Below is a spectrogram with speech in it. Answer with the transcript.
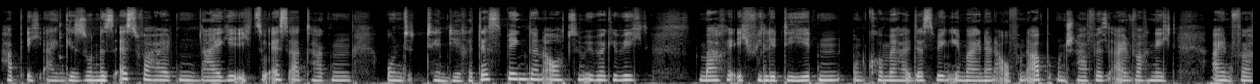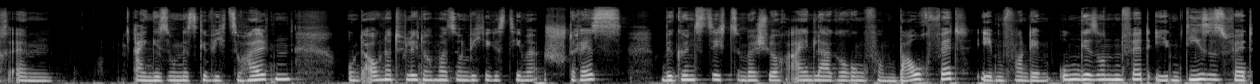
Habe ich ein gesundes Essverhalten? Neige ich zu Essattacken und tendiere deswegen dann auch zum Übergewicht? Mache ich viele Diäten und komme halt deswegen immer in ein Auf und Ab und schaffe es einfach nicht, einfach ähm, ein gesundes Gewicht zu halten Und auch natürlich nochmal so ein wichtiges Thema Stress begünstigt zum Beispiel auch Einlagerung vom Bauchfett, eben von dem ungesunden Fett, eben dieses Fett,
